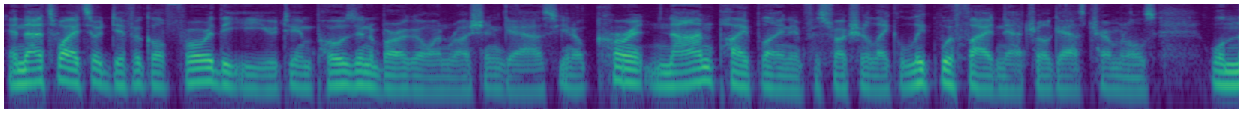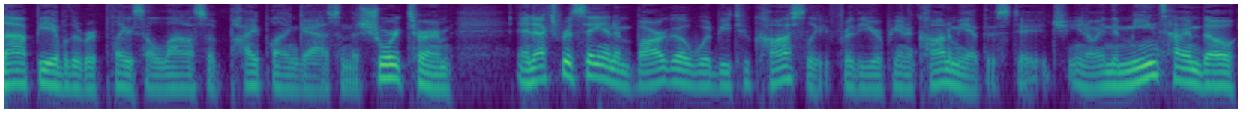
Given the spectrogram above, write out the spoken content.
And that's why it's so difficult for the EU to impose an embargo on Russian gas. You know, current non pipeline infrastructure like liquefied natural gas terminals will not be able to replace a loss of pipeline gas in the short term. And experts say an embargo would be too costly for the European economy at this stage. You know, in the meantime, though,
